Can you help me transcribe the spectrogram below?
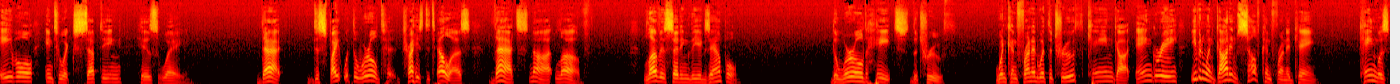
Abel into accepting his way. That, despite what the world t- tries to tell us, that's not love. Love is setting the example. The world hates the truth. When confronted with the truth, Cain got angry. Even when God himself confronted Cain, Cain was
